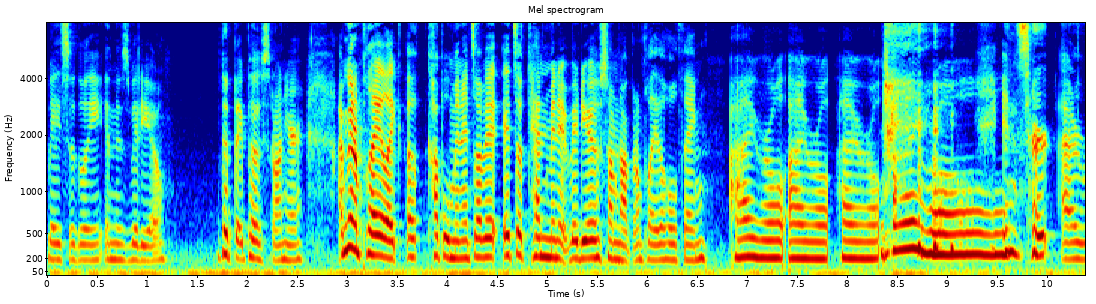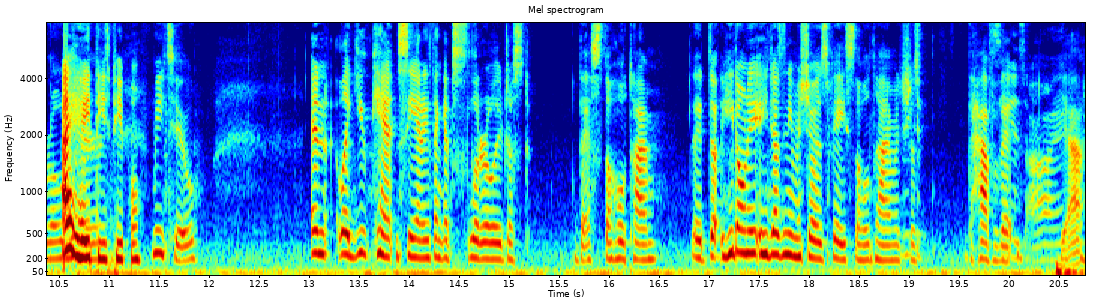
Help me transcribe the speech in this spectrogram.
basically in this video that they posted on here. I'm gonna play like a couple minutes of it. It's a 10 minute video, so I'm not gonna play the whole thing. I roll, I roll, I roll, I roll. Insert I roll. I here. hate these people. Me too. And like you can't see anything. It's literally just this the whole time. It, do- he don't. e, He doesn't even show his face the whole time. It's just half of it. eye. Yeah.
